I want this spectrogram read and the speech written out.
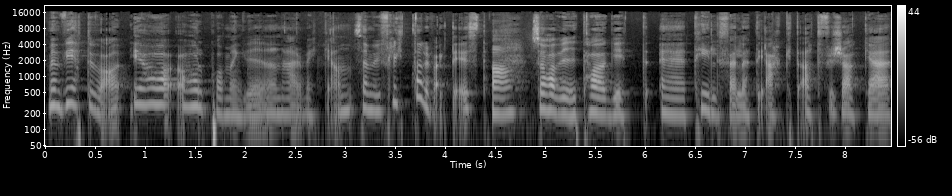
Men vet du vad? Jag har hållit på med en grej den här veckan. Sen vi flyttade faktiskt. Ja. Så har vi tagit eh, tillfället i akt att försöka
